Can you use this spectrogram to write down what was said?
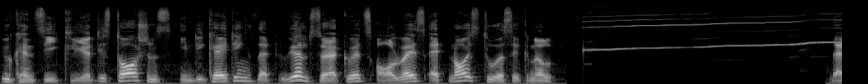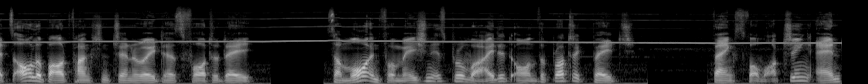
You can see clear distortions, indicating that real circuits always add noise to a signal. That's all about function generators for today. Some more information is provided on the project page. Thanks for watching and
